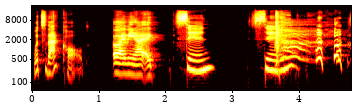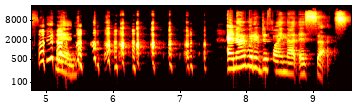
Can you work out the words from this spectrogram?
What's that called? Oh, I mean, I, I sin. Sin. Sin. and I would have defined that as sex.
